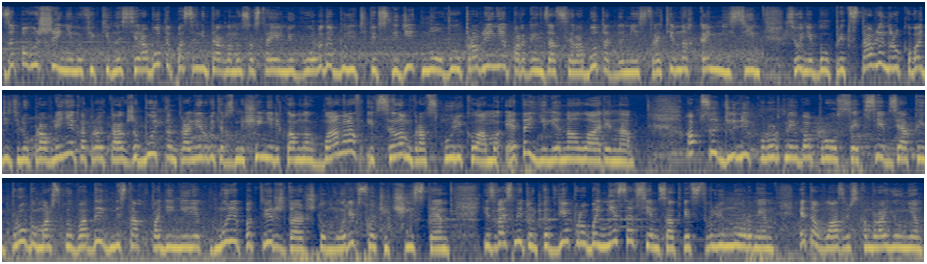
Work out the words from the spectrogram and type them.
За повышением эффективности работы по санитарному состоянию города будет теперь следить новое управление по организации работы административных комиссий. Сегодня был представлен руководитель управления, который также будет контролировать размещение рекламных баннеров и в целом городскую рекламу. Это Елена Ларина. Обсудили курортные вопросы. Все взятые пробы морской воды в местах впадения рек в море подтверждают, что море в Сочи чистое. Из восьми только две пробы не совсем соответствовали норме. Это в Лазаревском районе.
